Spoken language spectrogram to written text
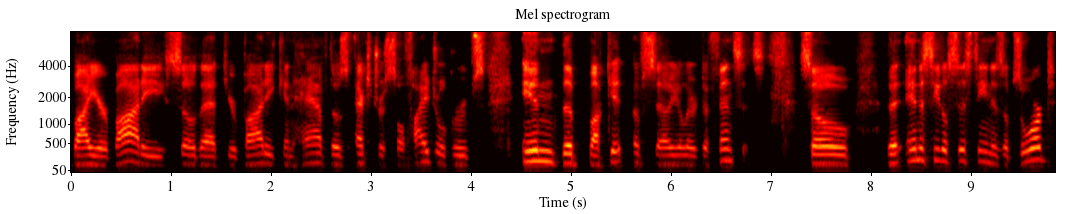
by your body so that your body can have those extra sulfhydryl groups in the bucket of cellular defenses. So the N-acetylcysteine is absorbed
